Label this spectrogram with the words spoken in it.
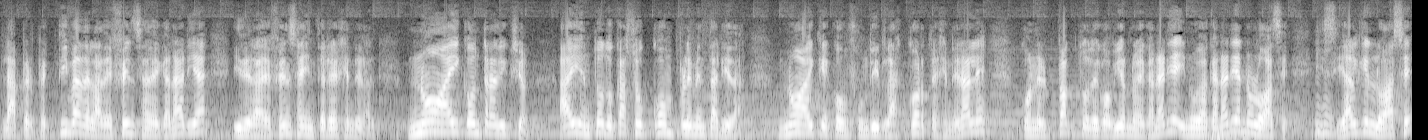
la perspectiva de la defensa de Canarias y de la defensa de interés general. No hay contradicción hay en todo caso complementariedad. No hay que confundir las Cortes Generales con el Pacto de Gobierno de Canarias y Nueva Canarias no lo hace. Y si alguien lo hace,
